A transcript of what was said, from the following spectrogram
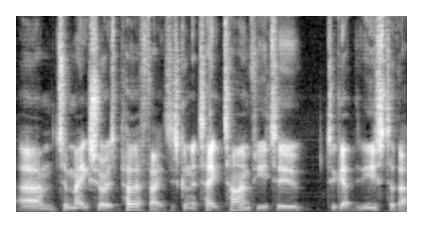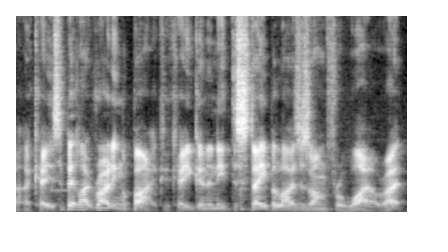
um, to make sure it's perfect. It's going to take time for you to to get used to that. Okay, it's a bit like riding a bike. Okay, you're going to need the stabilizers on for a while, right?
